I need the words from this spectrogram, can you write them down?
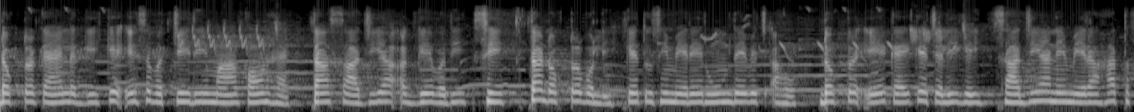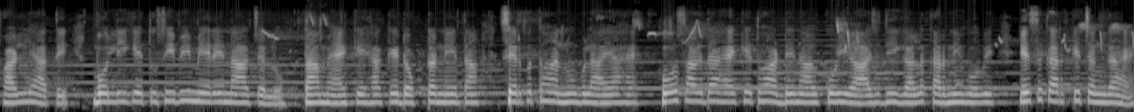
ਡਾਕਟਰ ਕਹਿਣ ਲੱਗੀ ਕਿ ਇਸ ਬੱਚੀ ਦੀ ਮਾਂ ਕੌਣ ਹੈ? ਤਾਂ ਸਾਜੀਆ ਅੱਗੇ ਵਧੀ ਸੀ। ਤਾਂ ਡਾਕਟਰ ਬੋਲੀ ਕਿ ਤੁਸੀਂ ਮੇਰੇ ਰੂਮ ਦੇ ਵਿੱਚ ਆਓ। ਡਾਕਟਰ ਇਹ ਕਹਿ ਕੇ ਚਲੀ ਗਈ। ਸਾਜੀਆ ਨੇ ਮੇਰਾ ਹੱਥ ਫੜ ਲਿਆ ਤੇ ਬੋਲੀ ਕਿ ਤੁਸੀਂ ਵੀ ਮੇਰੇ ਨਾਲ ਚੱਲੋ। ਤਾਂ ਮੈਂ ਕਿਹਾ ਕਿ ਡਾਕਟਰ ਨੇ ਤਾਂ ਸਿਰਫ ਤੁਹਾਨੂੰ ਬੁਲਾਇਆ ਹੈ। ਹੋ ਸਕਦਾ ਹੈ ਕਿ ਤੁਹਾਡੇ ਨਾਲ ਕੋਈ ਰਾਜ ਦੀ ਗੱਲ ਕਰਨੀ ਹੋਵੇ। ਇਸ ਕਰਕੇ ਚੰਗਾ ਹੈ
